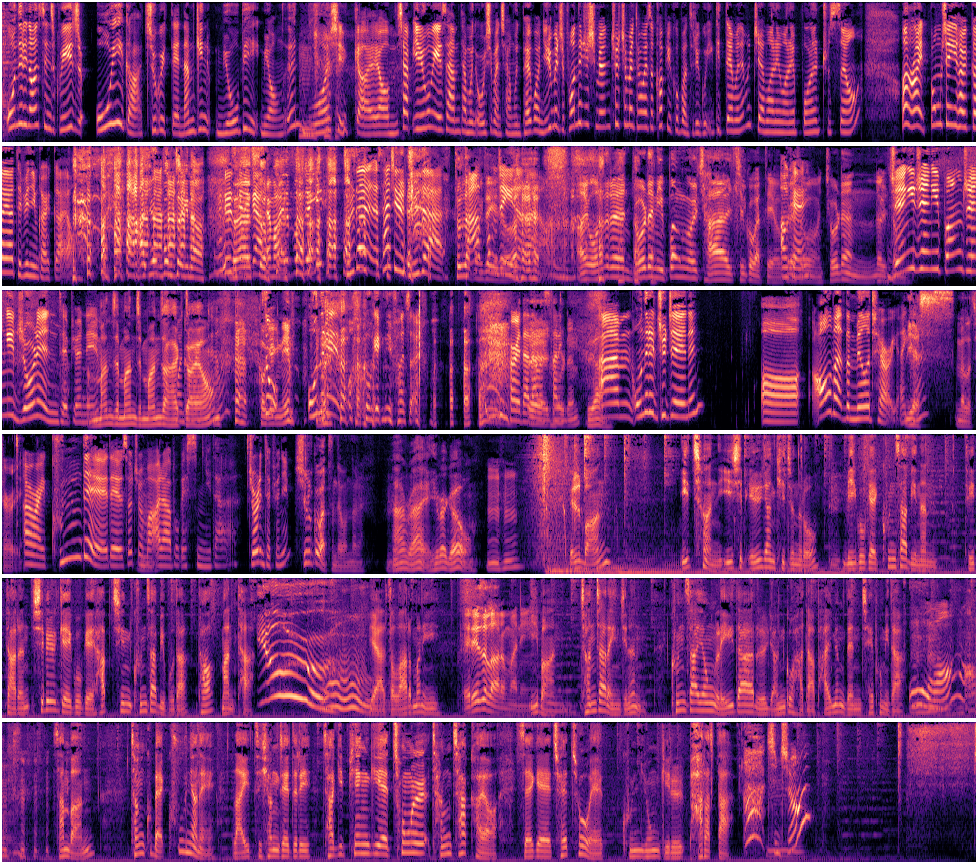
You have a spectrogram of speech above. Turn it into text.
오늘의 넌센스 퀴즈 오이가 죽을 때 남긴 묘비명은 무엇일까요? 샵 1013 담은 50원 장문 100원 유료 문자 보내주시면 추첨을 통해서 커피 쿠폰 드리고 있기 때문에 문자 많이 많이 보내주세요. Alright, 뽕쟁이 갈까요? 대표님 갈까요? You're 뽕쟁이 go? so Am I the 뽕쟁이? 둘 다 사실 둘 다 둘다 다 뽕쟁이죠. 뽕쟁이잖아요. 아니 오늘은 조던이 뽕을 잘 질 것 같아요. 오케이. 그래서 조던을 좀 쟁이 쟁이 뻥쟁이 조던 대표님. 만져 만져 만져 할까요? 고객님. So, 오늘의 어, 고객님 맞아요. Heard that. That 네, was funny. 조던. Yeah. Um, 오늘의 주제는 어 all about the military, I guess. Yes, military. Alright, 군대에 대해서 좀 알아보겠습니다. 조던 대표님. 쉬울 것 같은데 오늘은. All right, here I go. 음. 1번 2021년 기준으로 미국의 군사비는 뒤따른 11개국의 합친 군사비보다 더 많다. Yeah, it's a lot of money. It is a lot of money. 2번 전자레인지는 군사용 레이더를 연구하다 발명된 제품이다. 우와. 3번 1909년에 라이트 형제들이 자기 비행기에 총을 장착하여 세계 최초의 군용기를 팔았다. 진짜?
